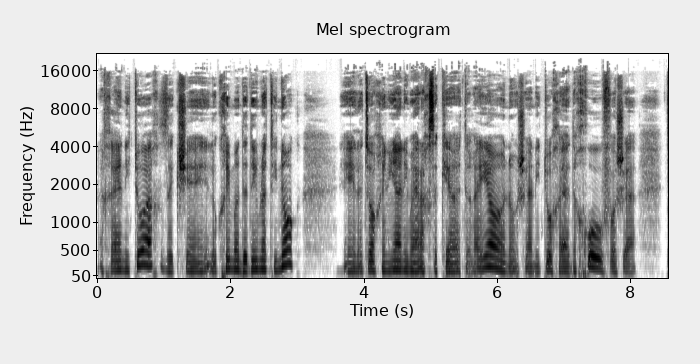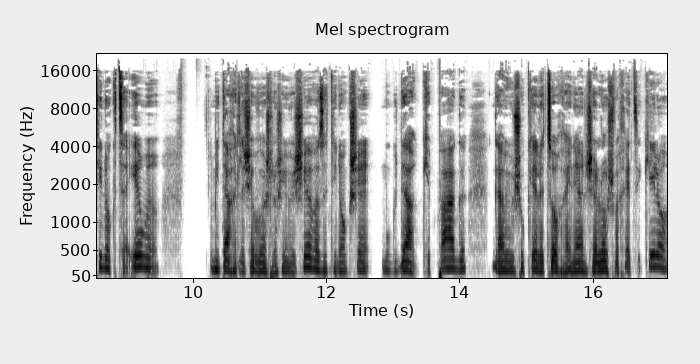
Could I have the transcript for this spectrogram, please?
אחרי הניתוח זה כשלוקחים מדדים לתינוק, אה, לצורך העניין אם היה לך סכרת הריון, או שהניתוח היה דחוף, או שהתינוק צעיר מתחת לשבוע 37, זה תינוק שמוגדר כפג, גם אם שוקל לצורך העניין 3.5 קילו.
